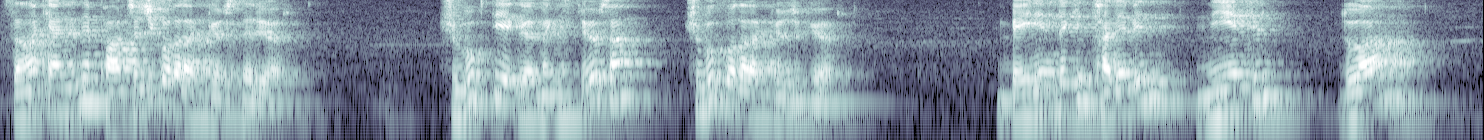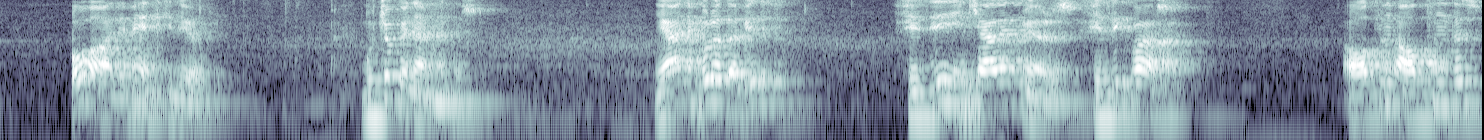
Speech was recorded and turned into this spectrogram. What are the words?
sana kendini parçacık olarak gösteriyor. Çubuk diye görmek istiyorsan çubuk olarak gözüküyor. Beynindeki talebin, niyetin, duan o alemi etkiliyor. Bu çok önemlidir. Yani burada biz fiziği inkar etmiyoruz. Fizik var. Altın altındır,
